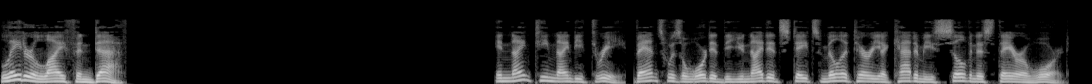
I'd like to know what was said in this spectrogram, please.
Later life and death In 1993, Vance was awarded the United States Military Academy's Sylvanus Thayer Award.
